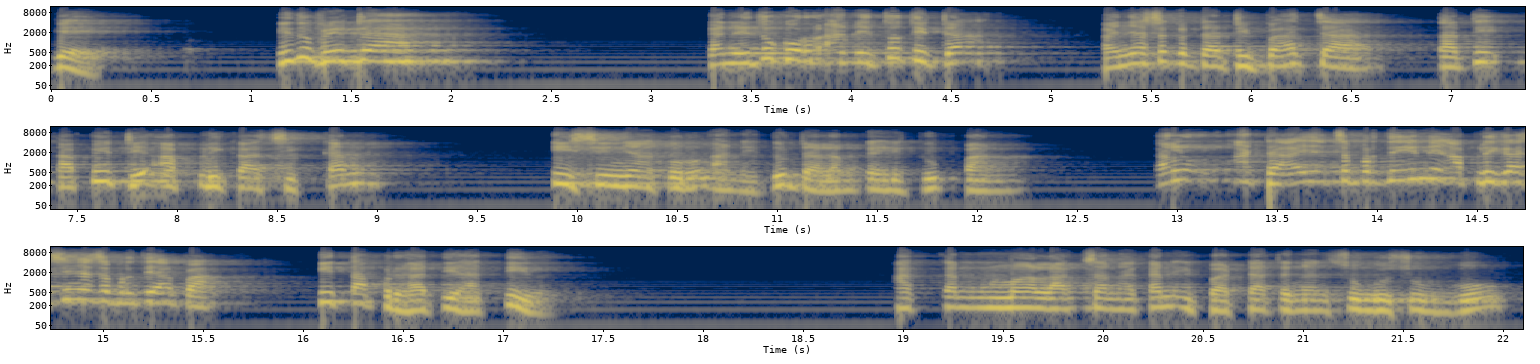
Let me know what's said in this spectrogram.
Oke. itu beda kan itu Quran itu tidak hanya sekedar dibaca tadi tapi diaplikasikan isinya Quran itu dalam kehidupan kalau ada ayat seperti ini aplikasinya seperti apa kita berhati-hati akan melaksanakan ibadah dengan sungguh-sungguh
